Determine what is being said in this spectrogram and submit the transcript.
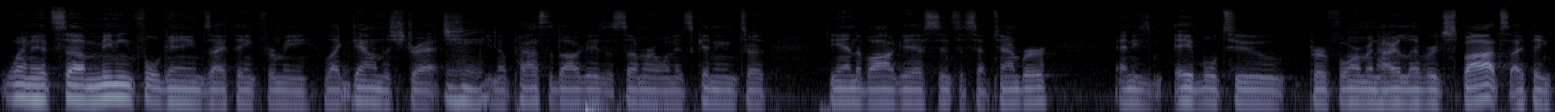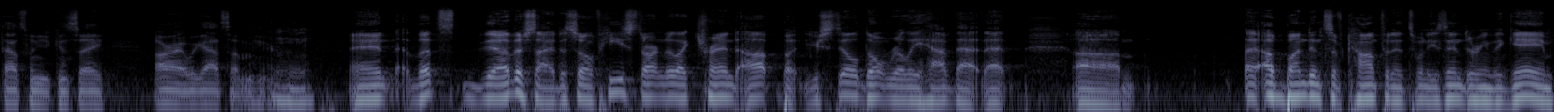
when it's uh, meaningful games, I think for me, like down the stretch, Mm-hmm. you know, past the dog days of summer, when it's getting into the end of August into September, and he's able to perform in high leverage spots, I think that's when you can say, "All right, we got something here." Mm-hmm. And that's the other side. So if he's starting to like trend up, but you still don't really have that that um, abundance of confidence when he's entering the game.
